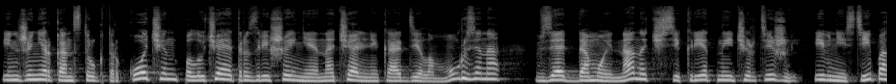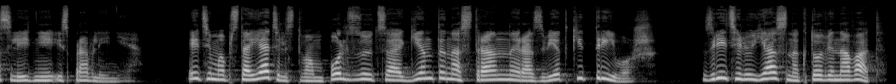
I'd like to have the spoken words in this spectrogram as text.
инженер-конструктор Кочин получает разрешение начальника отдела Мурзина взять домой на ночь секретные чертежи и внести последние исправления. Этим обстоятельством пользуются агент иностранной разведки Тривош. Зрителю ясно, кто виноват.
